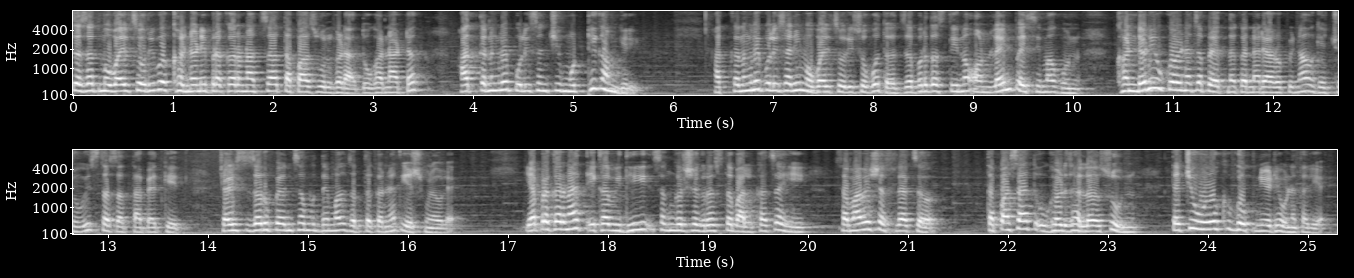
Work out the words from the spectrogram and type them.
तासात मोबाईल चोरी व खंडणी प्रकरणाचा तपास उलगडा. दोघांना अटक. हातकणंगले पोलिसांची मोठी कामगिरी. हातकणंगले पोलिसांनी मोबाईल चोरीसोबतच जबरदस्तीनं ऑनलाईन पैसे मागून खंडणी उकळण्याचा प्रयत्न करणाऱ्या आरोपींना अवघ्या चोवीस तासात ताब्यात घेत चाळीस हजार रुपयांचा मुद्देमाल जप्त करण्यात यश मिळवलंय. या प्रकरणात एका विधी संघर्षग्रस्त बालकाचाही समावेश असल्याचं तपासात उघड झालं असून त्याची ओळख गोपनीय ठेवण्यात आली आहे.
